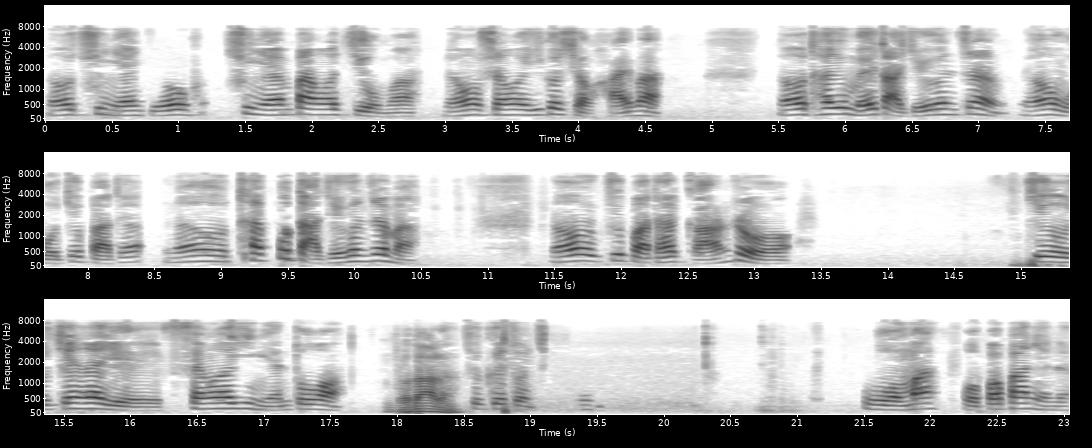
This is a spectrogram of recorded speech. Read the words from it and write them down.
然后去年结婚，去年办了酒嘛，然后生了一个小孩嘛，然后他又没打结婚证，然后我就把他，然后他不打结婚证嘛，然后就把他赶走，就现在也分了一年多，你多大了？就各种。我吗？我八八年的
